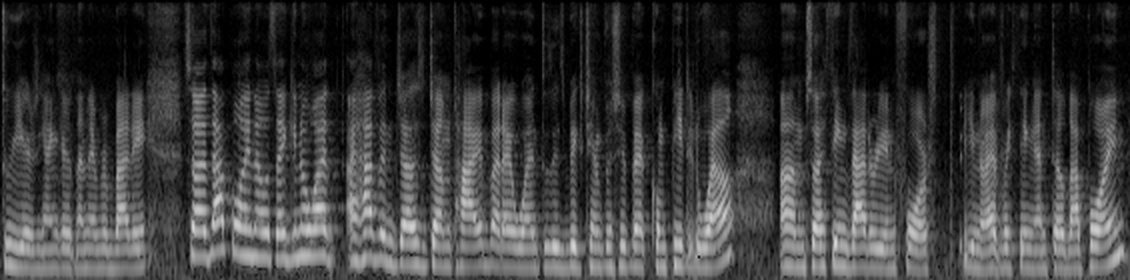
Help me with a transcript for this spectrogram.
two years younger than everybody. So at that point, I was like, you know what? I haven't just jumped high, but I went to this big championship and competed well. Um, so I think that reinforced, you know, everything until that point.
